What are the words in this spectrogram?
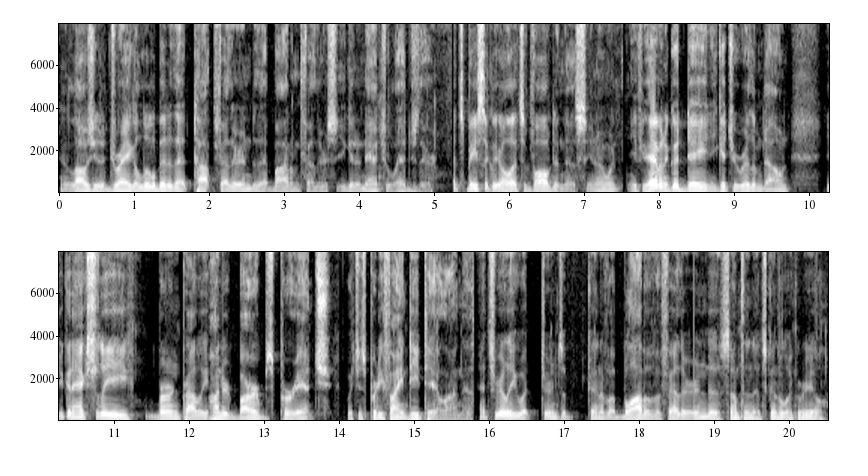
it allows you to drag a little bit of that top feather into that bottom feather, so you get a natural edge there. That's basically all that's involved in this. You know, when, if you're having a good day and you get your rhythm down, you can actually burn probably 100 barbs per inch which is pretty fine detail on this. That's really what turns a kind of a blob of a feather into something that's going to look real.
